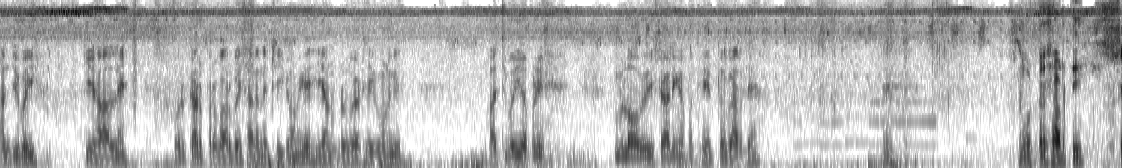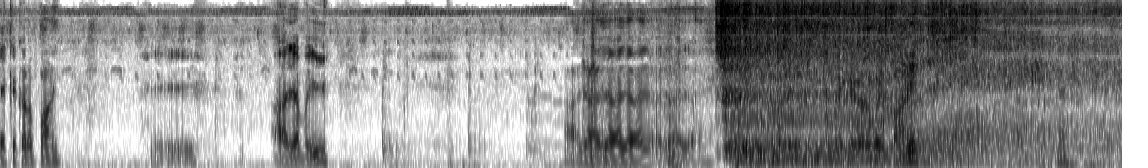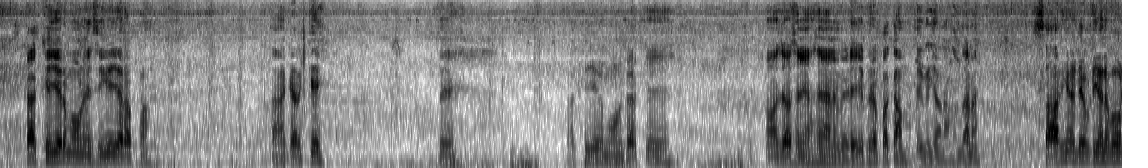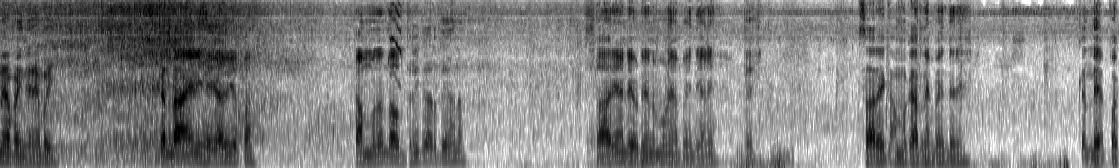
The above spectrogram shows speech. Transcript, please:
ਹਾਂਜੀ ਬਾਈ ਕੀ ਹਾਲ ਨੇ? ਹੋਰ ਘਰ ਪਰਿਵਾਰ ਬਾਈ ਸਾਰਿਆਂ ਦੇ ਠੀਕ ਹੋਣਗੇ? ਜਾਨਵਰ ਵਗੈਰਾ ਠੀਕ ਹੋਣਗੇ? ਅੱਜ ਬਾਈ ਆਪਣੀ ਵਲੌਗ ਦੀ ਸਟਾਰਟਿੰਗ ਆਪਾਂ ਖੇਤ ਤੋਂ ਕਰਦੇ ਆਂ ਤੇ ਮੋਟਰ ਛੱਡਤੀ ਚੈੱਕ ਕਰੋ ਪਾਣੀ। ਆ ਜਾ ਬਈ। ਆ ਜਾ ਆ ਜਾ ਆ ਜਾ ਆ ਜਾ ਆ ਜਾ, ਆ ਜਾ। ਚੈੱਕ ਕਰੋ ਬਈ ਪਾਣੀ। ਕੱਖ ਜੇ ਰਮਾਉਣੇ ਸੀਗੇ ਯਾਰ ਆਪਾਂ। ਤਾਂ ਕਰਕੇ ਤੇ ਕੱਖ ਜੇ ਰਮਾਉਣ ਕਰਕੇ ਹਾਂ ਜਾ ਸਨੇ ਹਸਨੇ ਨਵੇੜੇ ਜੇ, ਫਿਰ ਆਪਾਂ ਕੰਮ ਤੇ ਵੀ ਜਾਣਾ ਹੁੰਦਾ ਨਾ। ਸਾਰੀਆਂ ਡਿਊਟੀਆਂ ਨਿਭਾਉਣੀਆਂ ਪੈਂਦੀਆਂ ਨੇ ਬਾਈ। ਇਕੱਲਾ ਐ ਨਹੀਂ ਹੈਗਾ ਵੀ ਆਪਾਂ ਕੰਮ ਧੰਦਾ ਉਧਰ ਹੀ ਕਰਦੇ ਆ ਨਾ। ਸਾਰੀਆਂ ਡਿਊਟੀਆਂ ਨਿਭਾਉਣੀਆਂ ਪੈਂਦੀਆਂ ਨੇ ਤੇ ਸਾਰੇ ਕੰਮ ਕਰਨੇ ਪੈਂਦੇ ਨੇ। ਇਕੱਲੇ ਆਪਾਂ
